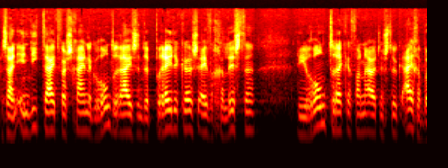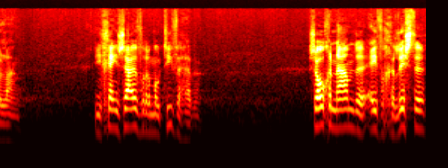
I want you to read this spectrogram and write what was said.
zijn in die tijd waarschijnlijk rondreizende predikers, evangelisten, die rondtrekken vanuit een stuk eigenbelang. Die geen zuivere motieven hebben. Zogenaamde evangelisten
